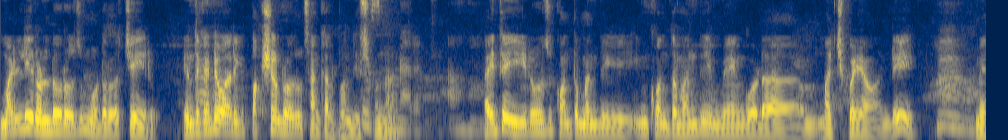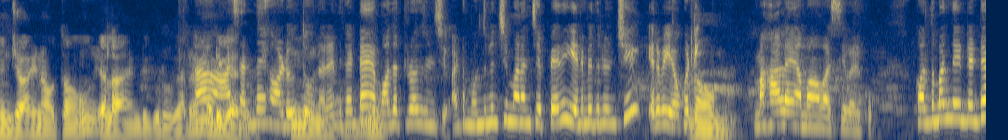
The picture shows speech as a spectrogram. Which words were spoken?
మళ్ళీ రెండో రోజు మూడో రోజు చేయరు ఎందుకంటే వారికి పక్షం రోజులు సంకల్పం తీసుకున్నారు. అయితే ఈ రోజు కొంతమంది ఇంకొంతమంది మేము కూడా మర్చిపోయామండి. మేము జాయిన్ అవుతాము ఎలా అండి గురువు గారు అని అడిగారు సందేహం అడుగుతూ హ్మ్. ఉన్నారు ఎందుకంటే. మొదటి రోజు నుంచి అంటే ముందు నుంచి మనం చెప్పేది ఎనిమిది నుంచి ఇరవై ఒకటి మహాలయ అమావాస్య వరకు కొంతమంది ఏంటంటే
